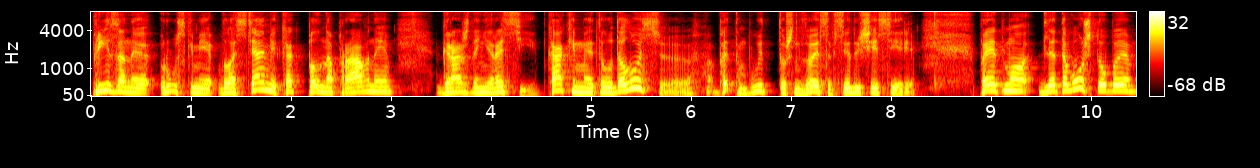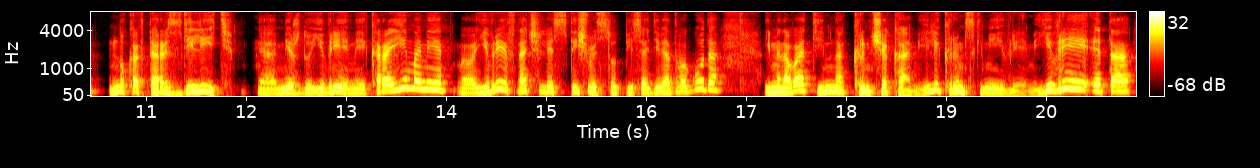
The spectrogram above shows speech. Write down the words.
признаны русскими властями как полноправные граждане России. Как им это удалось, э, об этом будет то, что называется в следующей серии. Поэтому для того, чтобы ну, как-то разделить Э, между евреями и караимами, э, евреев начали с 1859 года именовать именно крымчаками или крымскими евреями. Евреи это,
